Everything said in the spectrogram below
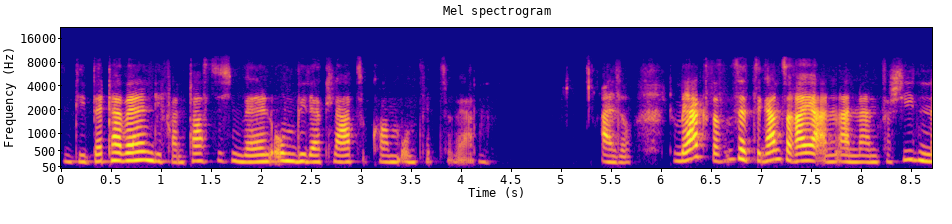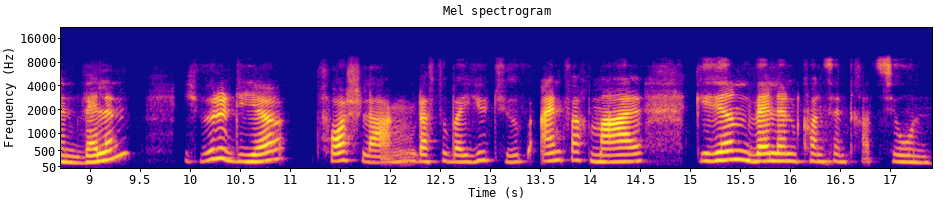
sind die Beta-Wellen, die fantastischen Wellen, um wieder klar zu kommen, um fit zu werden. Also, du merkst, das ist jetzt eine ganze Reihe an, an, an verschiedenen Wellen. Ich würde dir vorschlagen, dass du bei YouTube einfach mal Gehirnwellenkonzentration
